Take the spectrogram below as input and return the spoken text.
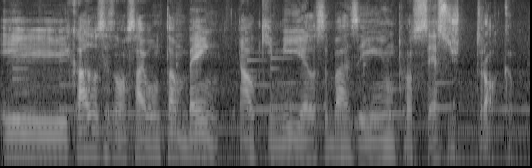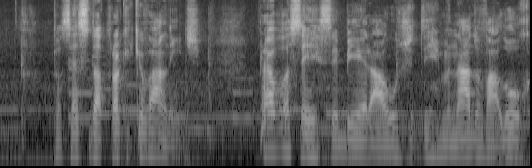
E caso vocês não saibam também, a alquimia ela se baseia em um processo de troca. O processo da troca equivalente. Para você receber algo de determinado valor,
